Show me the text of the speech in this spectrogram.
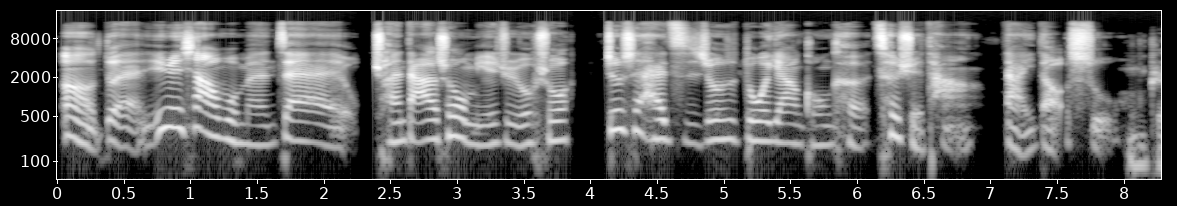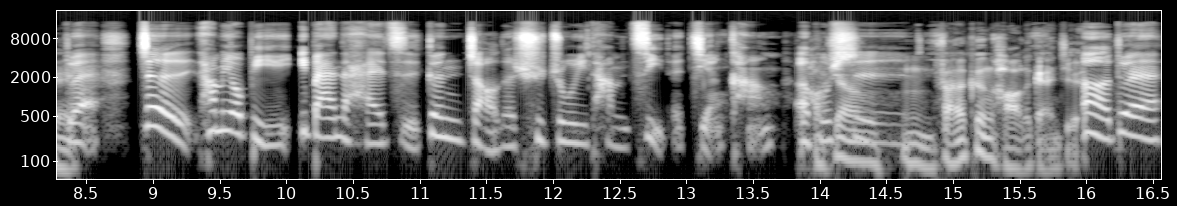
嗯，对，因为像我们在传达的时候，我们也只有说，就是孩子就是多一样功课，测血糖、打胰岛素。OK，，对，这他们又比一般的孩子更早的去注意他们自己的健康，而不是嗯，反而更好的感觉。呃，对，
